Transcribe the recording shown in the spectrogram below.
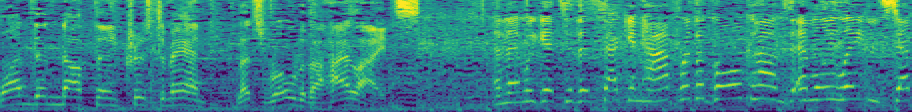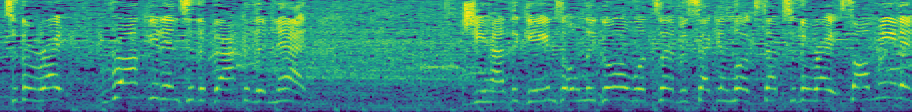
one to nothing. Christa Mann, let's roll to the highlights. And then we get to the second half where the goal comes. Emily Layton step to the right, rocket into the back of the net. She had the game's only goal. Let's have a second look. Step to the right. Salminen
